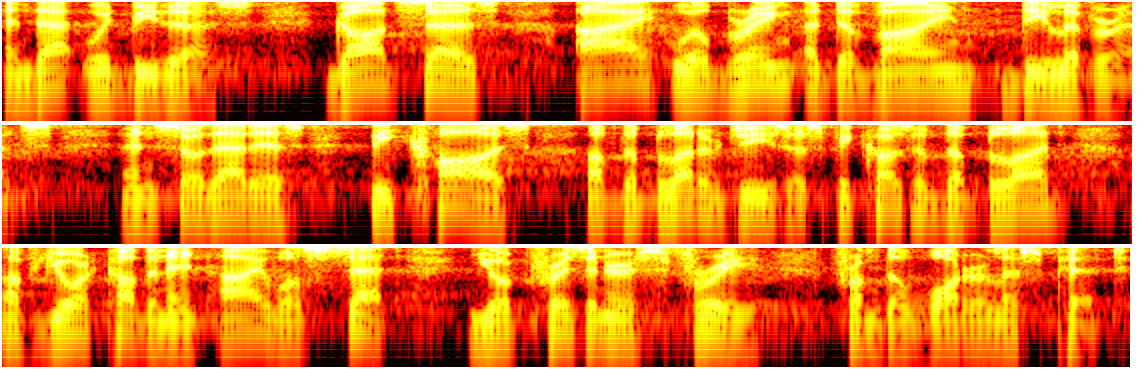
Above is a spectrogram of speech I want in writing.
and that would be this God says, I will bring a divine deliverance. And so that is because of the blood of Jesus, because of the blood of your covenant, I will set your prisoners free from the waterless pit.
